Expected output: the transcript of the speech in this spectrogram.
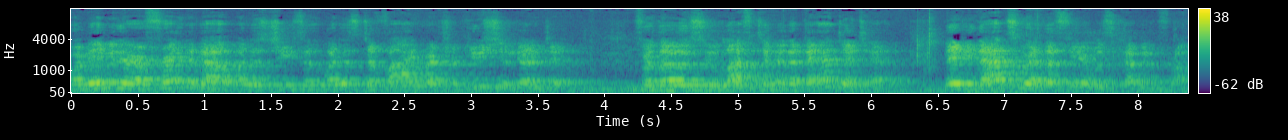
Or maybe they're afraid about what is Jesus, what is divine retribution going to do for those who left him and abandoned him. Maybe that's where the fear was coming from.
